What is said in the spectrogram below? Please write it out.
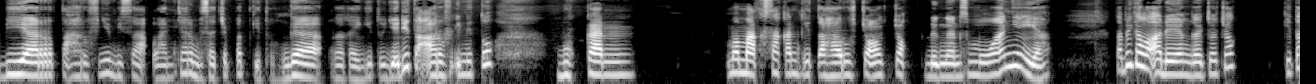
biar ta'arufnya bisa lancar, bisa cepet gitu. Enggak, enggak kayak gitu. Jadi ta'aruf ini tuh bukan memaksakan kita harus cocok dengan semuanya ya. Tapi kalau ada yang gak cocok, kita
